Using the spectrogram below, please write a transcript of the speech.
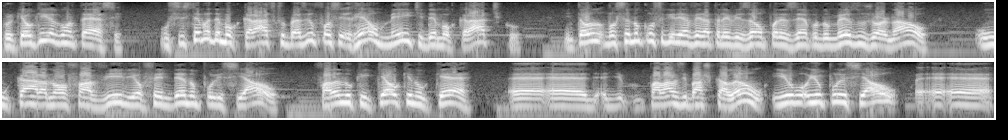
Porque o que, que acontece? Um sistema democrático, se o Brasil fosse realmente democrático, então você não conseguiria ver na televisão, por exemplo, no mesmo jornal, um cara no Alphaville ofendendo um policial, falando o que quer o que não quer, é, é, de, palavras de baixo calão, e o, e o policial é,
